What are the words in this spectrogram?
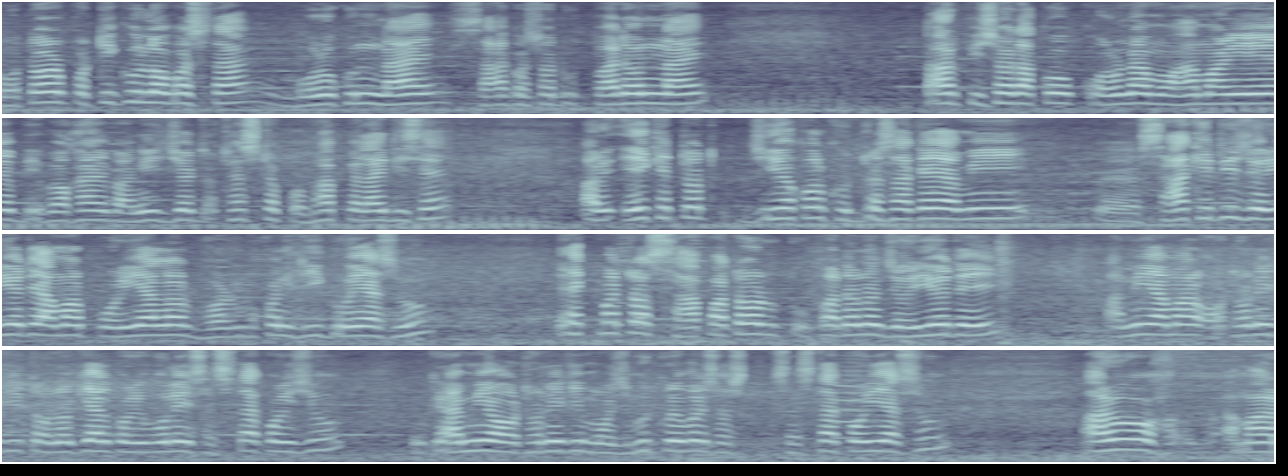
বতৰ প্ৰতিকূল অৱস্থা বৰষুণ নাই চাহ গছত উৎপাদন নাই। তাৰপিছত আকৌ কৰোণা মহামাৰীয়ে ব্যৱসায় বাণিজ্যত যথেষ্ট প্ৰভাৱ পেলাই দিছে। আৰু এই ক্ষেত্ৰত যিসকল ক্ষুদ্ৰ চাহকে আমি চাহ খেতিৰ জৰিয়তে আমাৰ পৰিয়ালৰ ভৰণ পোষণ দি গৈ আছোঁ একমাত্ৰ চাহপাতৰ উৎপাদনৰ জৰিয়তেই আমি আমাৰ অৰ্থনীতি টনকিয়াল কৰিবলৈ চেষ্টা কৰিছোঁ গ্ৰাম্য অৰ্থনীতি মজবুত কৰিবলৈ চেষ্টা কৰি আছোঁ। আৰু আমাৰ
